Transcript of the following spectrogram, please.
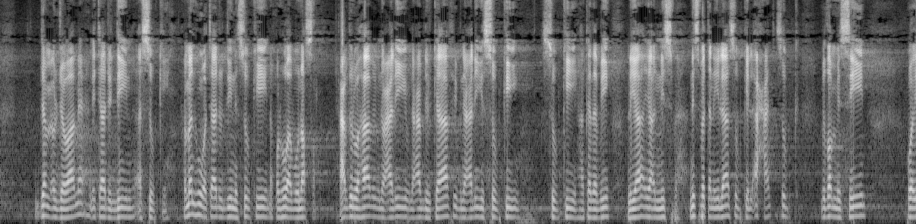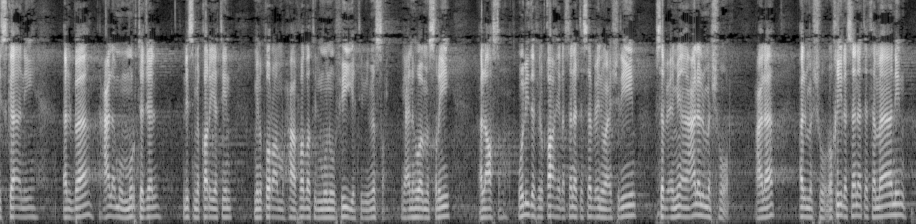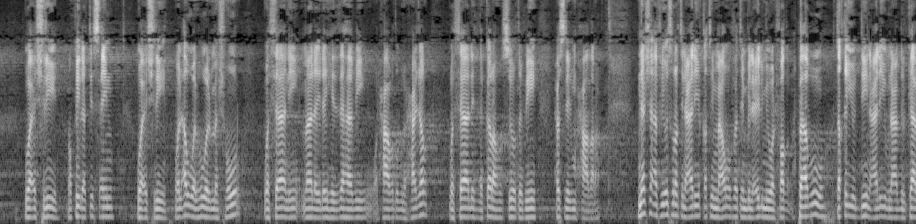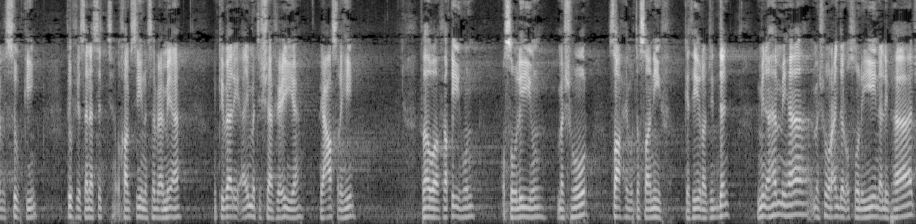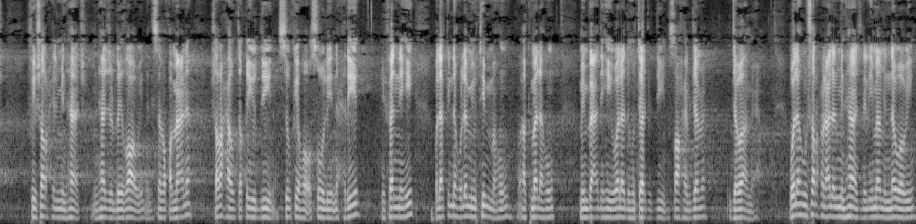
جمع الجوامع لتاج الدين السبكي. فمن هو تاج الدين السبكي؟ نقول هو أبو نصر. عبد الوهاب بن علي بن عبد الكافي بن علي السبكي السبكي هكذا به لياء يا النسبة نسبة إلى سبك الأحد سبك بضم السين وإسكان الباء علم مرتجل لاسم قرية من قرى محافظة المنوفية بمصر يعني هو مصري الأصل. ولد في القاهرة سنة 27 700 على المشهور على المشهور. وقيل سنة 28 وقيل 29 والأول هو المشهور والثاني مال إليه الذهبي والحافظ ابن حجر والثالث ذكره السيوطي في حسن المحاضرة. نشأ في أسرة عريقة معروفة بالعلم والفضل. فأبوه تقي الدين علي بن عبد الكافي السبكي توفي سنة 56 و700 من كبار أئمة الشافعية في عصره. فهو فقيه أصولي مشهور صاحب تصانيف كثيرة جدا. من أهمها المشهور عند الأصوليين الإبهاج في شرح المنهاج منهاج البيضاوي الذي سبق معنا. شرحه تقي الدين السبكي وهو أصولي نحرير في فنه ولكنه لم يتمه وأكمله. من بعده ولده تاج الدين صاحب جمع جوامع. وله شرح على المنهاج للإمام النووي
